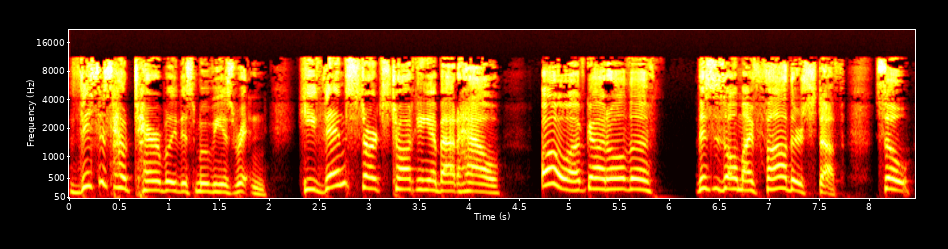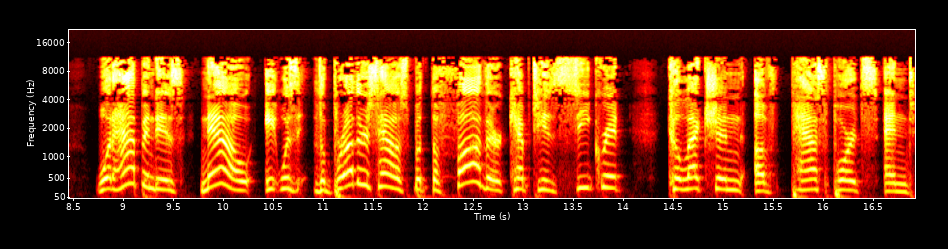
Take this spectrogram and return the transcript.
this is how terribly this movie is written. He then starts talking about how, oh, I've got all the, this is all my father's stuff. So what happened is now it was the brother's house, but the father kept his secret collection of passports and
